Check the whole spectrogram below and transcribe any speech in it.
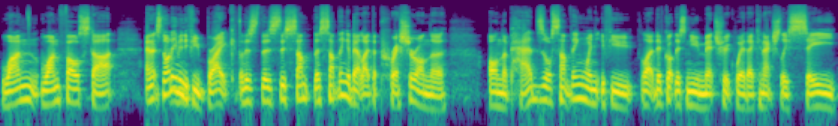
one one false start, and it's not even if you break. There's there's this some there's something about like the pressure on the on the pads or something when if you like they've got this new metric where they can actually see.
